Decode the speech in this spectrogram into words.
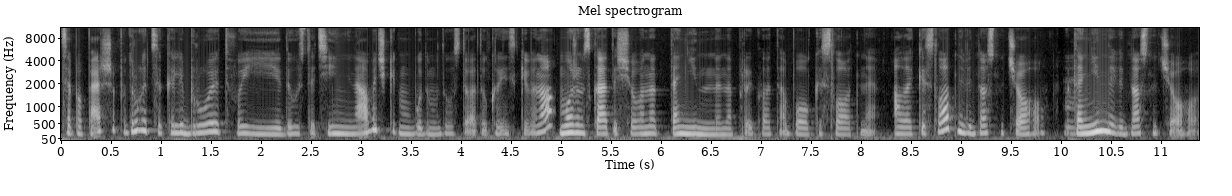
це по-перше. По-друге, це калібрує твої дегустаційні навички. Ми будемо дегустувати українське вино. Можемо сказати, що воно танінне, наприклад, або кислотне, але кислотне відносно чого? Танінне відносно чого.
